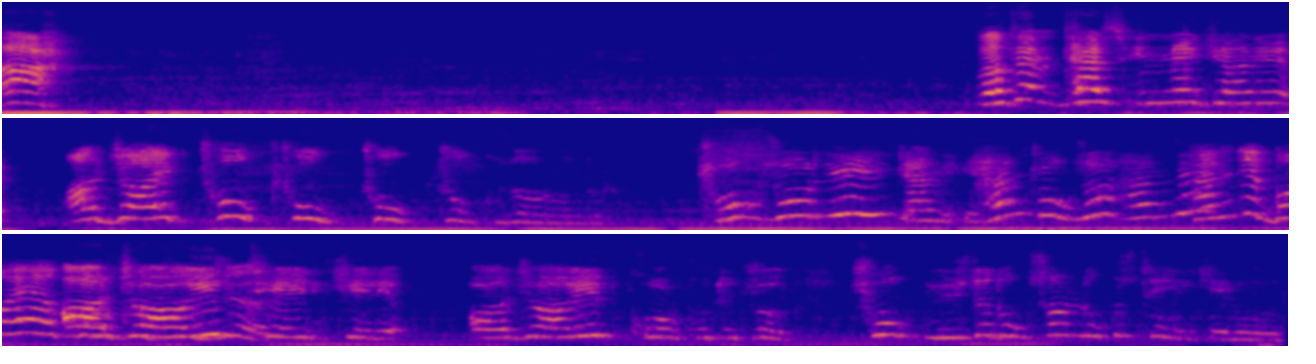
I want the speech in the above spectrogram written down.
Ah! Zaten ters inmek yani Acayip çok çok çok çok zor olur. çok zor değil. Yani hem çok zor hem de Hem de bayağı acayip korkutucu. tehlikeli. Acayip korkutucu. Çok %99 tehlikeli olur.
